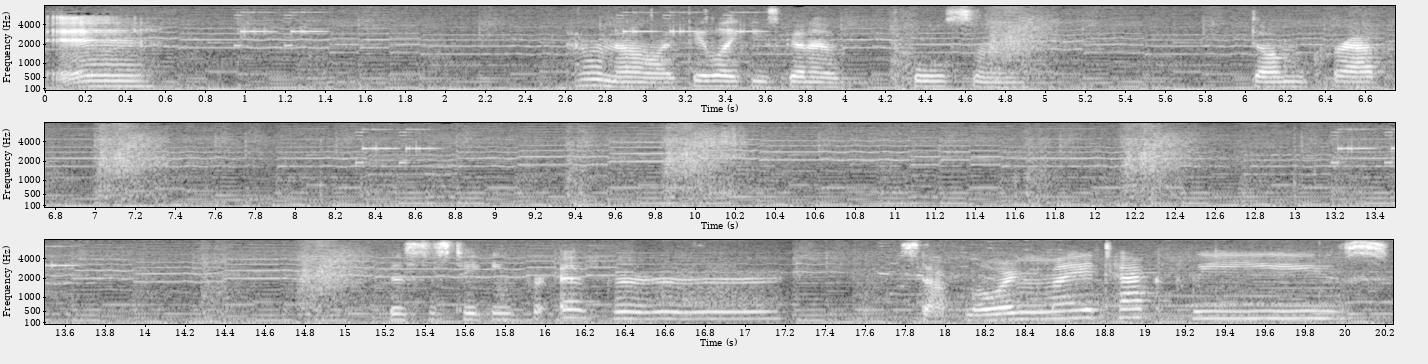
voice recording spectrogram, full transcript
Eh. I don't know, I feel like he's gonna pull some dumb crap. This is taking forever. Stop lowering my attack, please.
